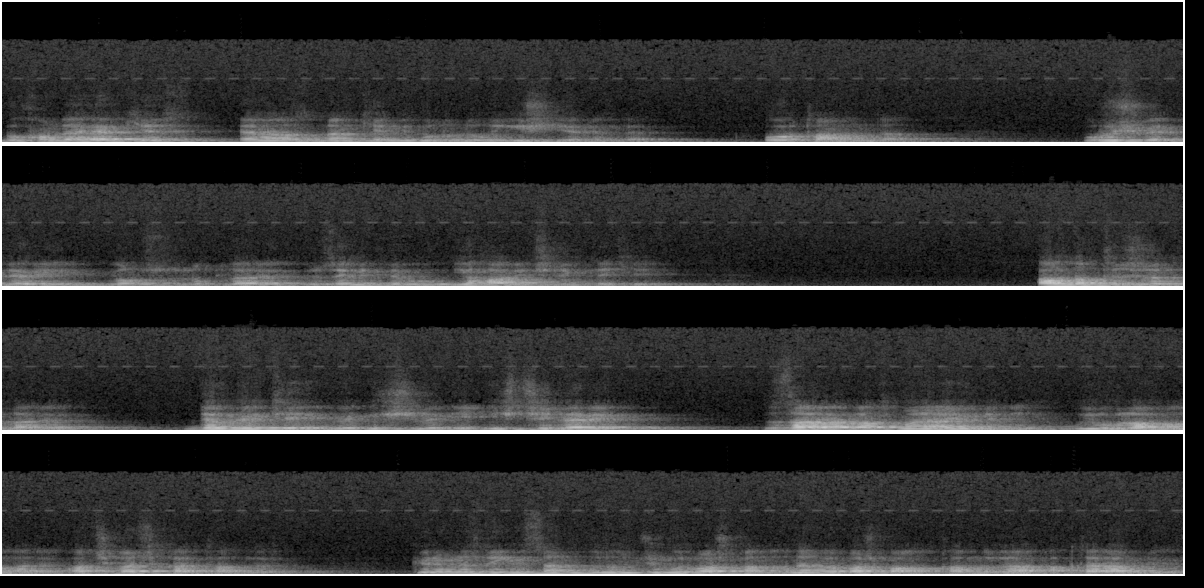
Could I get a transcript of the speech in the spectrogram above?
Bu konuda herkes en azından kendi bulunduğu iş yerinde, ortamında, rüşvetleri, yolsuzlukları, özellikle bu ihalecilikteki aldatıcılıkları, devleti ve iş işçileri zararlatmaya yönelik uygulamaları açığa çıkartabilir. Günümüzde insan bunu Cumhurbaşkanlığına ve Başbakanlığına aktarabiliyor.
